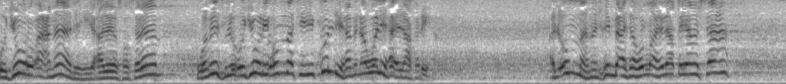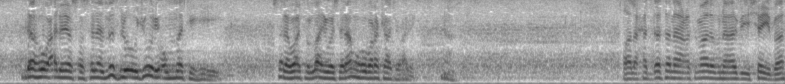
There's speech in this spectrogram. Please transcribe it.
أجور أعماله عليه الصلاة والسلام ومثل أجور أمته كلها من أولها إلى آخرها. الأمة من حين بعثه الله إلى قيام الساعة له عليه الصلاة والسلام مثل أجور أمته. صلوات الله وسلامه وبركاته عليه. نعم. قال حدثنا عثمان بن أبي شيبة.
